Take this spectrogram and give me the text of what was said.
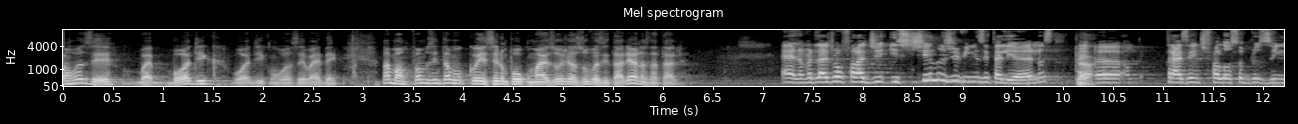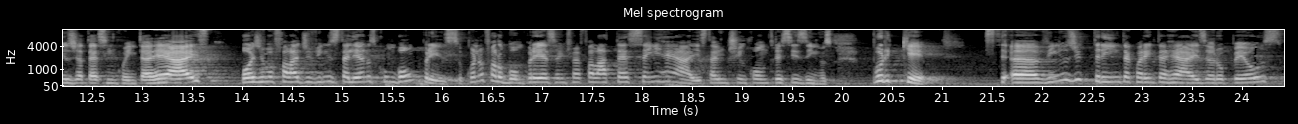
um rosé. Boa dica, boa dica. Um rosé vai bem. Tá bom, vamos então conhecer um pouco mais hoje as uvas italianas, Natália? É, na verdade, eu vou falar de estilos de vinhos italianos. Tá. Uh, atrás a gente falou sobre os vinhos de até 50 reais. Hoje eu vou falar de vinhos italianos com bom preço. Quando eu falo bom preço, a gente vai falar até 100 reais, tá? A gente encontra esses vinhos. Por quê? Uh, vinhos de 30, 40 reais europeus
